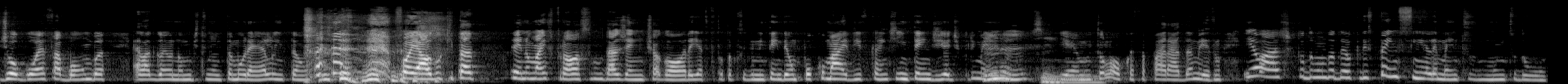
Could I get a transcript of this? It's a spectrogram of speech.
jogou essa bomba, ela ganhou o nome de senhorita Morello. Então, foi algo que tá sendo mais próximo da gente agora e as pessoas estão conseguindo entender um pouco mais disso que a gente entendia de primeira. Uhum. E é muito louco essa parada mesmo. E eu acho que todo mundo odeia o Chris tem sim elementos muito do,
